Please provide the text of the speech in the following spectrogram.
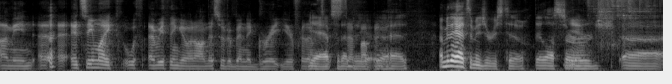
I mean, uh, it seemed like with everything going on, this would have been a great year for them yeah, to for step them to go, up go and ahead. I mean, they had some injuries too. They lost Yeah. Serge. Uh,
